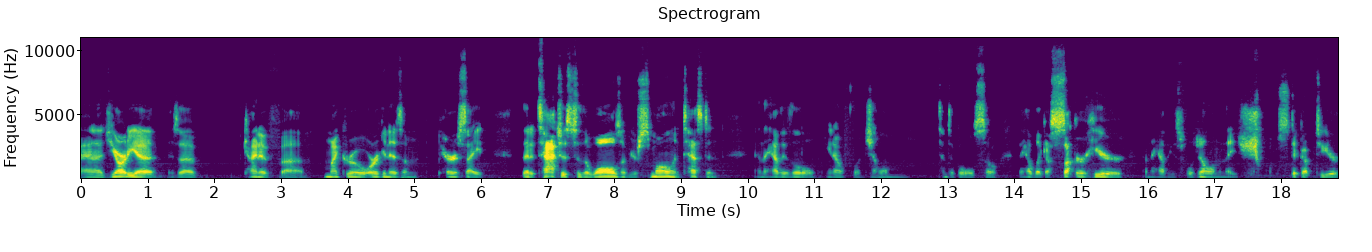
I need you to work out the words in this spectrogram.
And a Giardia is a kind of uh, microorganism parasite that attaches to the walls of your small intestine. And they have these little, you know, flagellum tentacles. So they have like a sucker here they have these flagellum and they stick up to your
